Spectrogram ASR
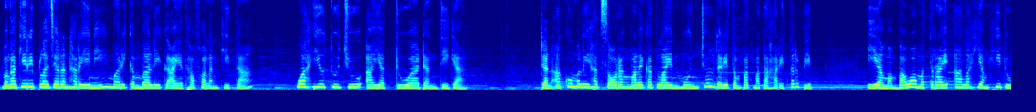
Mengakhiri pelajaran hari ini, mari kembali ke ayat hafalan kita, Wahyu 7 ayat 2 dan 3. Dan aku melihat seorang malaikat lain muncul dari tempat matahari terbit. Ia membawa meterai Allah yang hidup,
